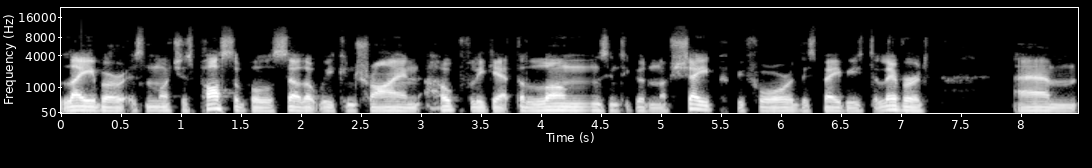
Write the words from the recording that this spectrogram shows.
labor as much as possible so that we can try and hopefully get the lungs into good enough shape before this baby's delivered. Um,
